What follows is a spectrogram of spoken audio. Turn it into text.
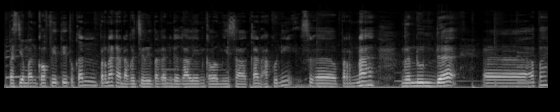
Pas zaman covid itu kan pernah kan aku ceritakan ke kalian kalau misalkan aku nih uh, pernah ngenunda uh, apa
